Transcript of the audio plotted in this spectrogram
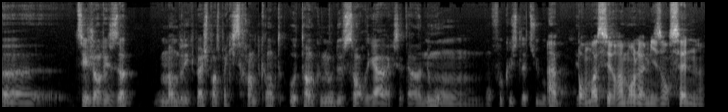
euh, tu sais, genre les autres membres de l'équipage, je pense pas qu'ils se rendent compte autant que nous de son regard, etc. Nous, on, on focus là-dessus beaucoup. Ah, pour moi, c'est vraiment la mise en scène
